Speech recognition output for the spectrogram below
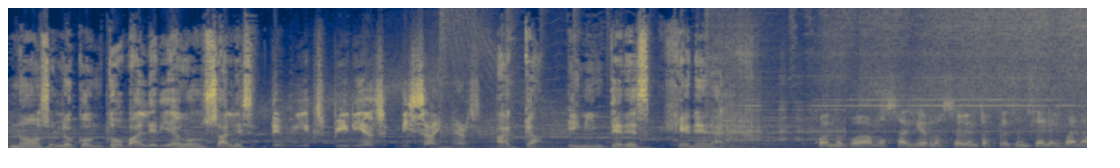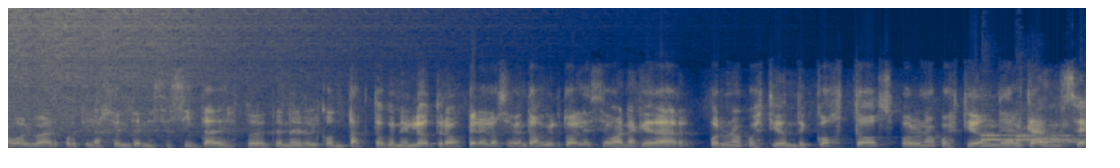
Nos lo contó Valeria González de Be Experience Designers, acá en Interés General. Cuando podamos salir los eventos presenciales van a volver porque la gente necesita de esto de tener el contacto con el otro, pero los eventos virtuales se van a quedar por una cuestión de costos, por una cuestión de alcance.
